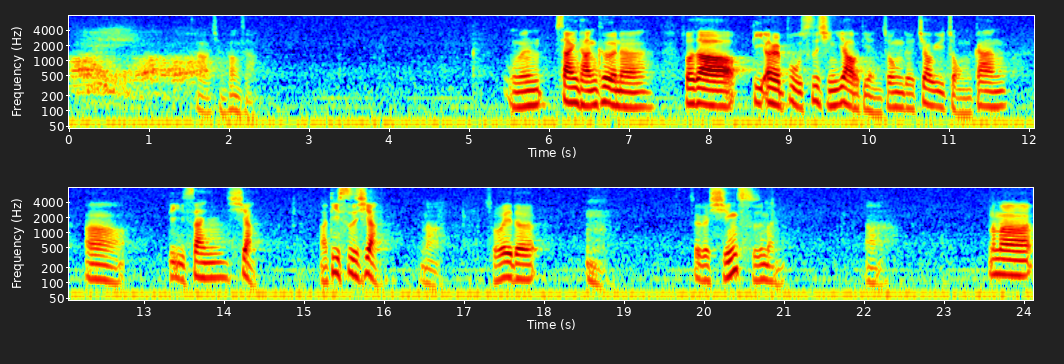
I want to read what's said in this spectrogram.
好，请放掌。我们上一堂课呢，说到第二部施行要点中的教育总纲，啊，第三项，啊，第四项，那所谓的这个行词门，啊，那么，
